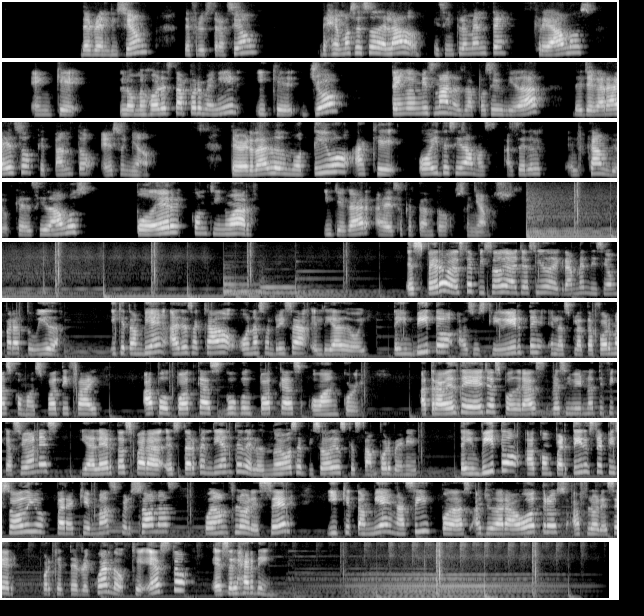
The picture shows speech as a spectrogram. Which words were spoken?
rendición, de frustración. Dejemos eso de lado y simplemente creamos en que lo mejor está por venir y que yo tengo en mis manos la posibilidad de llegar a eso que tanto he soñado. De verdad los motivo a que hoy decidamos hacer el, el cambio, que decidamos poder continuar y llegar a eso que tanto soñamos. Espero este episodio haya sido de gran bendición para tu vida y que también haya sacado una sonrisa el día de hoy. Te invito a suscribirte en las plataformas como Spotify, Apple Podcasts, Google Podcasts o Anchor. A través de ellas podrás recibir notificaciones y alertas para estar pendiente de los nuevos episodios que están por venir. Te invito a compartir este episodio para que más personas puedan florecer y que también así puedas ayudar a otros a florecer, porque te recuerdo que esto es el jardín.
